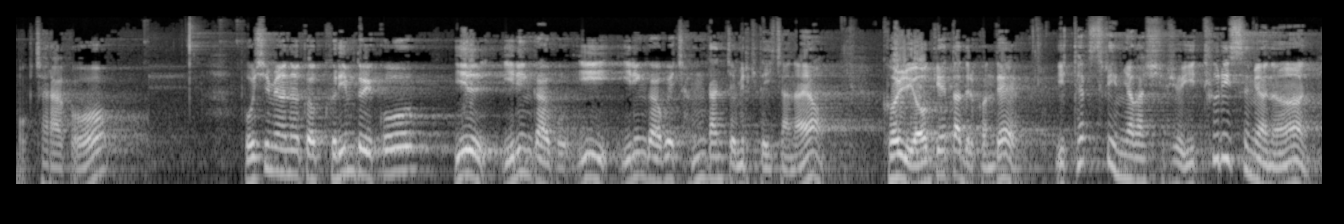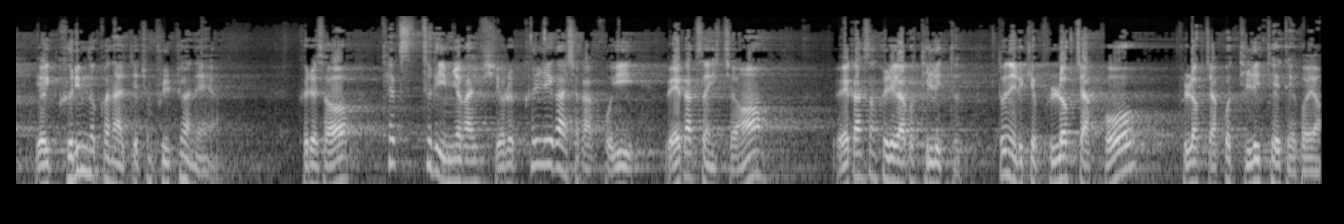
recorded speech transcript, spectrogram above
목차라고. 보시면은 그 그림도 있고 1, 1인 가구, 2, 1인 가구의 장단점 이렇게 돼 있잖아요. 그걸 여기에다 넣을 건데 이 텍스트를 입력하십시오. 이 틀이 있으면은 여기 그림 넣거나 할 때 좀 불편해요. 그래서 텍스트를 입력하십시오를 클릭하셔 갖고 이 외곽선 있죠. 외곽선 클릭하고 딜리트 또는 이렇게 블럭 잡고 블럭 잡고 딜리트 해 되고요.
